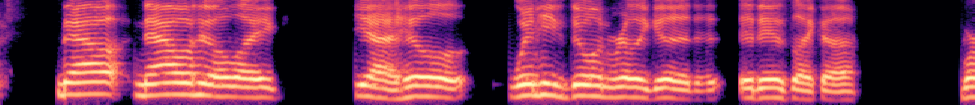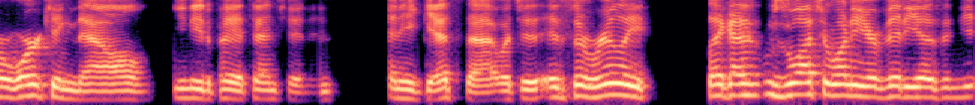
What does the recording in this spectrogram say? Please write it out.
now now he'll like yeah, he'll when he's doing really good, it, it is like a we're working now, you need to pay attention. And and he gets that, which is it's a really like I was watching one of your videos and you,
